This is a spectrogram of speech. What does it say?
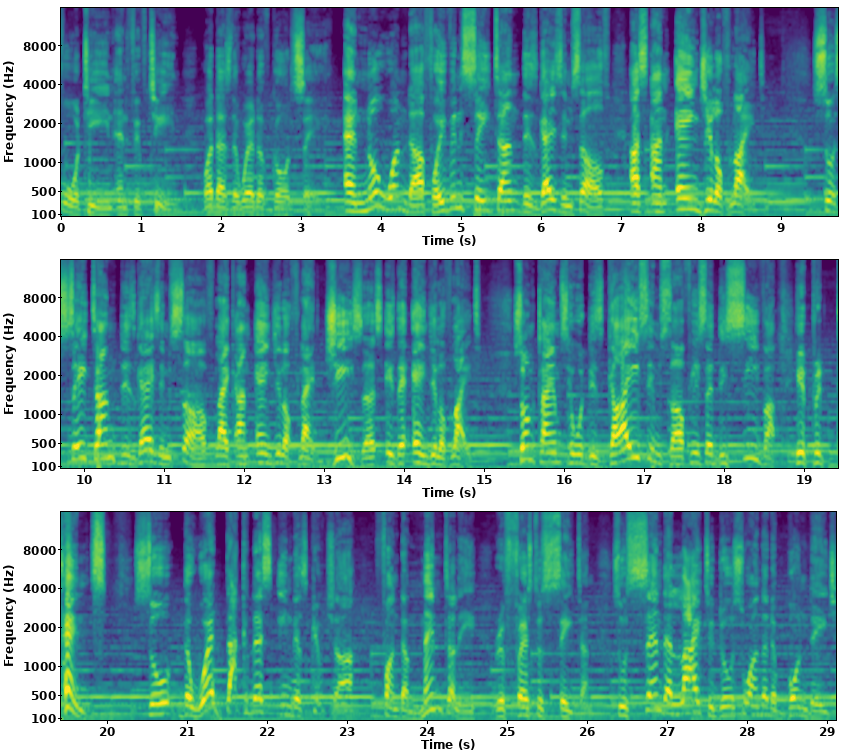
14 and 15. What does the word of God say? And no wonder, for even Satan disguised himself as an angel of light. So Satan disguised himself like an angel of light. Jesus is the angel of light. Sometimes he would disguise himself. He's a deceiver. He pretends. So the word darkness in the scripture fundamentally refers to Satan. So send a light to those who are under the bondage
